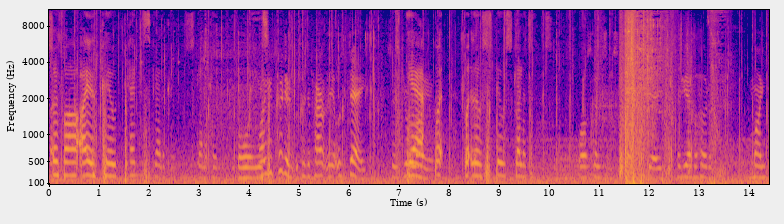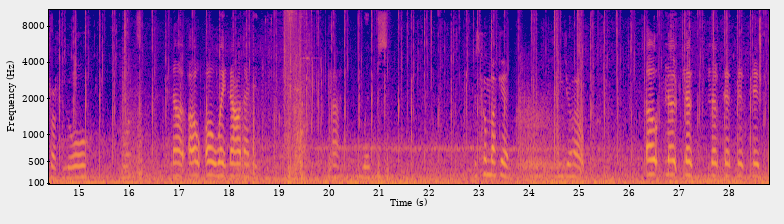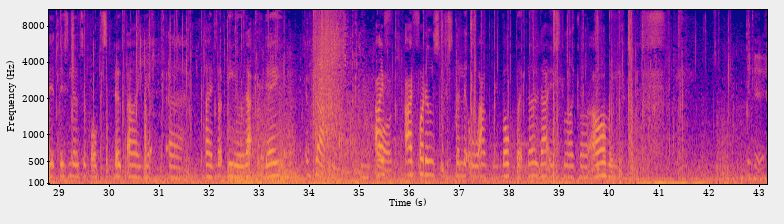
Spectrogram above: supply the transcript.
So far, I have killed 10 skeletons. Skeletons, boys. Well, you couldn't because apparently it was day. So you're yeah, lying. but but there was still skeletons. Well, skeletons. Day. Have you ever heard of Minecraft lore? What? No, oh, oh, wait, now that it... Ah, whoops. Just come back in. Need your help. Oh, no, no, no, nope, nope, nope, there- there's loads of mobs. Nope, I, uh, I'm not dealing with that today. Exactly. I. I thought it was just a little angry mob, but no, that is like an army. is it?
